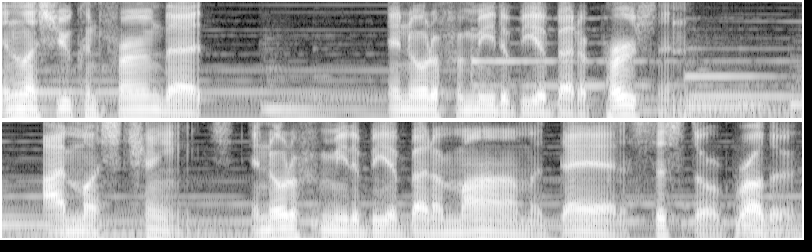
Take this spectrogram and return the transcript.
Unless you confirm that in order for me to be a better person, I must change. In order for me to be a better mom, a dad, a sister, a brother,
